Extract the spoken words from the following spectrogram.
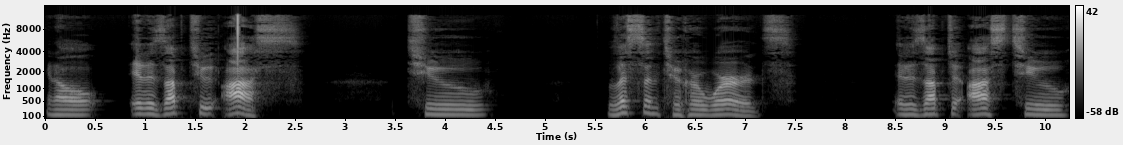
you know, it is up to us to listen to her words. It is up to us to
